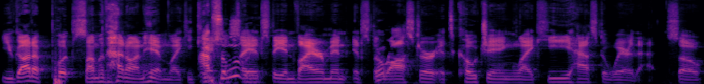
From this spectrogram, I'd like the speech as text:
you got to put some of that on him. Like you can't Absolutely. just say it's the environment, it's the nope. roster, it's coaching. Like he has to wear that. So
